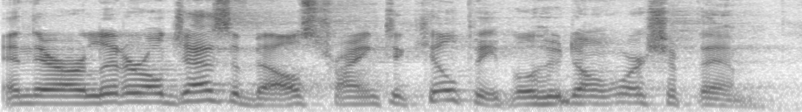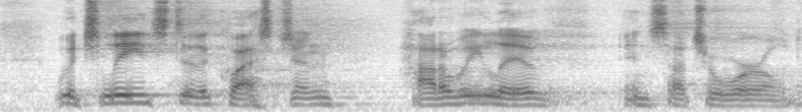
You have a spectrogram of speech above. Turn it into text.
And there are literal Jezebels trying to kill people who don't worship them, which leads to the question how do we live in such a world?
